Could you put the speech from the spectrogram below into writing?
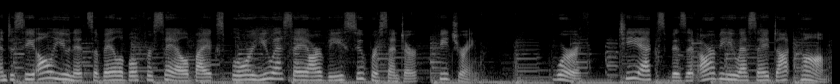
and to see all units available for sale by Explore USA RV Supercenter, featuring Worth, TX visit RVUSA.com.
